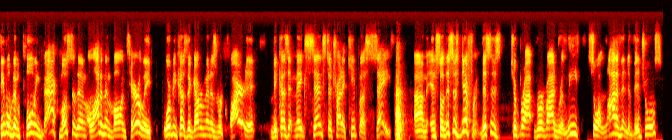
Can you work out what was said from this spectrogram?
people have been pulling back most of them a lot of them voluntarily or because the government has required it because it makes sense to try to keep us safe. Um, and so this is different. This is to pro- provide relief so a lot of individuals,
